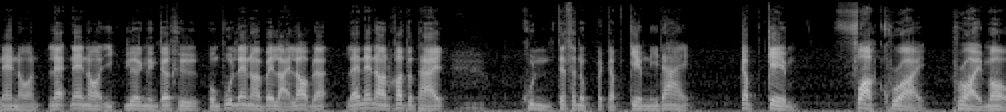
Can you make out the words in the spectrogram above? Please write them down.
แน่นอน และแน่นอนอีกเรื่องหนึ่งก็คือ ผมพูดแน่นอนไปหลายรอบแล้ว และแน่นอนข้อสุดท้าย คุณจะสนุกไปกับเกมนี้ได้ กับเกม Far Cry Primal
